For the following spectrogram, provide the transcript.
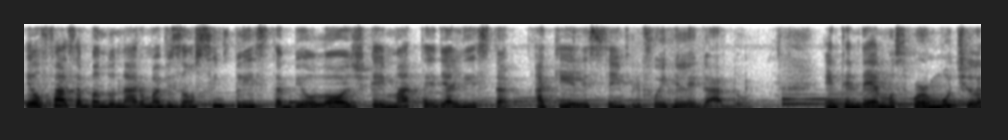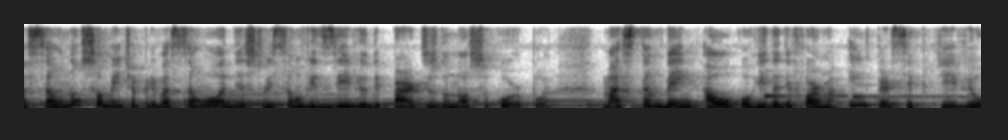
e o faz abandonar uma visão simplista, biológica e materialista a que ele sempre foi relegado. Entendemos por mutilação não somente a privação ou a destruição visível de partes do nosso corpo, mas também a ocorrida de forma imperceptível,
